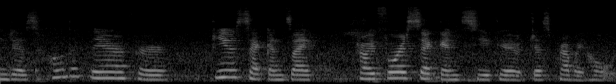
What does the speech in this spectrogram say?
And just hold it there for a few seconds, like probably four seconds you could just probably hold.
